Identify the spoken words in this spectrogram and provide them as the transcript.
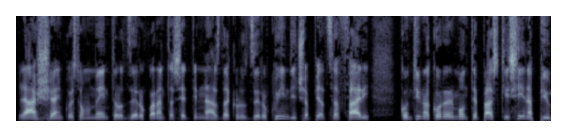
lascia in questo momento lo 0,47, il Nasdaq lo 0,15. A Piazza Affari continua a correre Monte Paschi Siena più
